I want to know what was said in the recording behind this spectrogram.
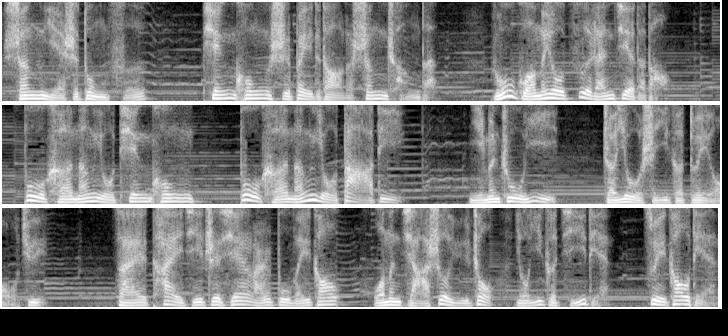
生也是动词，天空是背着道了生成的。如果没有自然界的道，不可能有天空，不可能有大地。你们注意，这又是一个对偶句。在太极之先而不为高。我们假设宇宙有一个极点，最高点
